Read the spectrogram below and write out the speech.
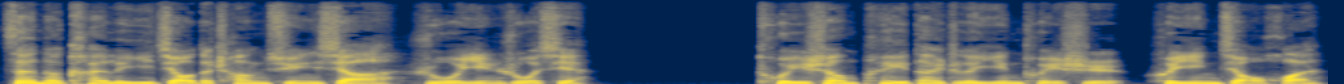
在那开了一角的长裙下若隐若现，腿上佩戴着的银腿饰和银脚环，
